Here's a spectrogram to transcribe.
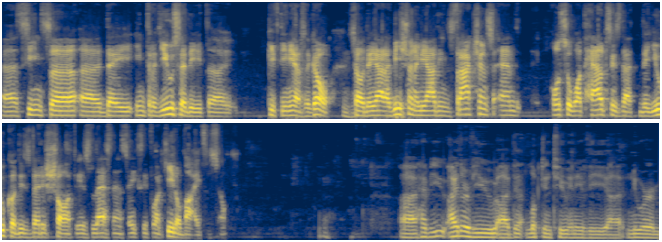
uh, since uh, uh, they introduced it uh, 15 years ago. Mm-hmm. So they are additionally adding instructions. And also what helps is that the UCODE is very short, is less than 64 kilobytes. So. Uh, have you either of you uh, looked into any of the uh, newer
